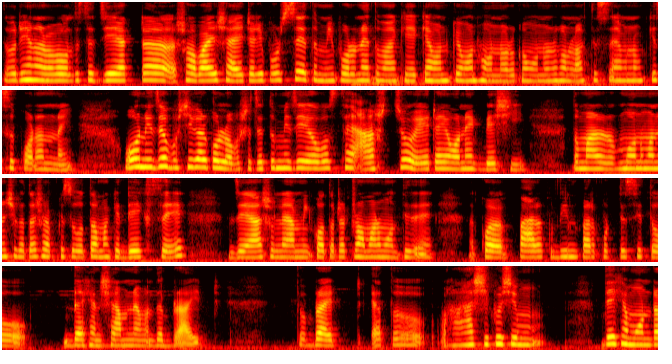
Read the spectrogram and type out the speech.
তো রিহানার বাবা বলতেছে, যে একটা সবাই শাড়ি টাড়ি পরছে, তুমি পরো নাই, তোমাকে কেমন কেমন অন্যরকম অন্যরকম লাগতেছে। বললাম, কিছু করার নাই। ও নিজেও স্বীকার করল অবশ্য যে, তুমি যে অবস্থায় আসছো, এটাই অনেক বেশি। তোমার মন মানসিকতা সব কিছু ও তো আমাকে দেখছে যে আসলে আমি কতটা ট্রমার মধ্যে পার, দিন পার করতেছি তো দেখেন সামনে আমাদের ব্রাইট তো ব্রাইট এত হাসি খুশি দেখে মনটা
